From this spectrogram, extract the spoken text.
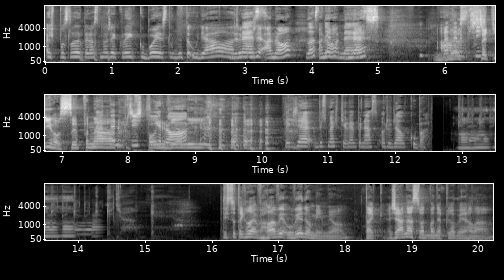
až posledně teda jsme řekli, Kubo, jestli by to udělal. A řekl, Dnes. že ano. Vlastně ano, dnes. dnes. Na ten příš- 3. srpna, na ten příští pondělí. Takže bychom chtěli, aby nás oddal Kuba. Když to takhle v hlavě uvědomím, jo, tak žádná svatba neproběhla,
